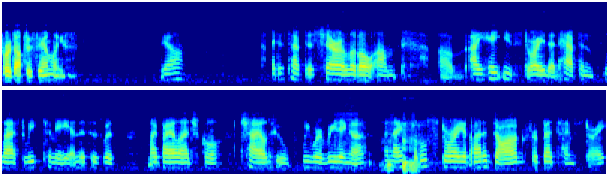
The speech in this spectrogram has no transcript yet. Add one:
for adoptive families. Yeah. I just have to share a little um, um, I hate you story that happened last week to me, and this is with my biological child who we were reading a, a nice little story about a dog for bedtime story,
